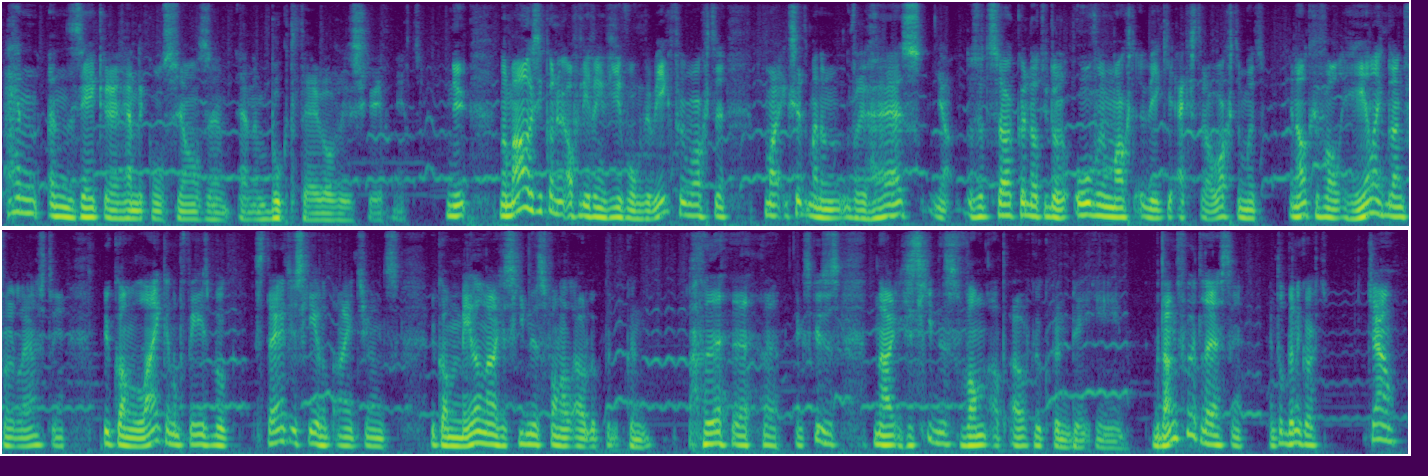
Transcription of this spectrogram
en een zekere rende conscience en een boek dat hij erover geschreven heeft. Nu, normaal gezien kan u aflevering 4 volgende week verwachten, maar ik zit met een verhuis, ja, dus het zou kunnen dat u door overmacht een weekje extra wachten moet. In elk geval heel erg bedankt voor het luisteren. U kan liken op Facebook, sterretjes geven op iTunes. U kan mailen naar geschiedenis van Excuses, naar geschiedenis van Bedankt voor het luisteren en tot binnenkort. Ciao!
